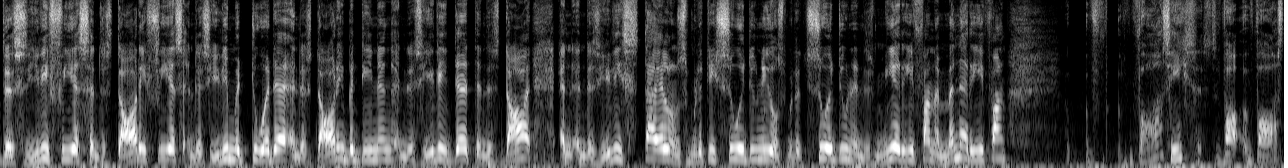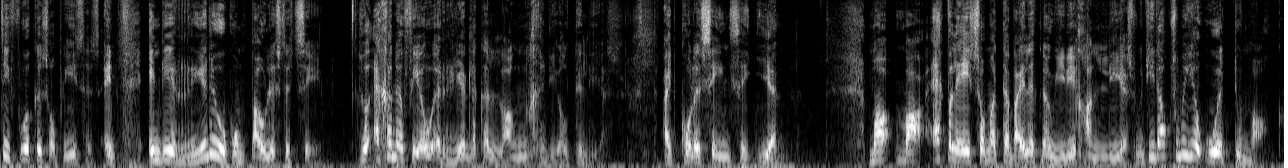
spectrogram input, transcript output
dis hierdie fees en dis daardie fees en dis hierdie metode en dis daardie bediening en dis hierdie dit en dis daai en en dis hierdie styl ons moet dit nie so doen nie ons moet dit so doen en dis meer hiervan en minder hiervan waar's Jesus? Waar waar's die fokus op Jesus? En en die rede hoekom Paulus dit sê So ek gaan nou vir jou 'n redelike lang gedeelte lees uit Kolossense 1. Maar maar ek wil hê sommer terwyl ek nou hierdie gaan lees, moet jy dalk sommer jou oë toemaak.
